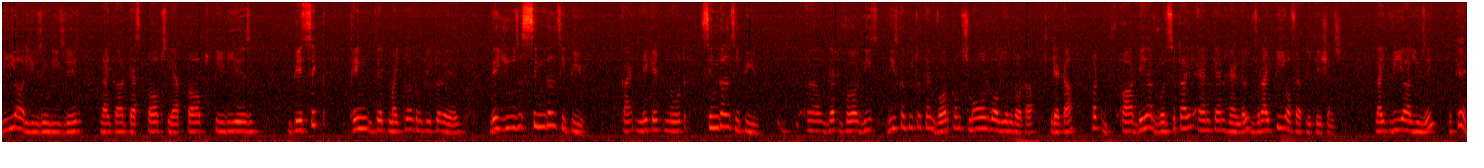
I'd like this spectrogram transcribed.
we are using these days like our desktops, laptops, PDAs. Basic thing that microcomputer is they use a single CPU make it note single CPU uh, that work these these computers can work on small volume data data but uh, they are versatile and can handle variety of applications like we are using okay?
